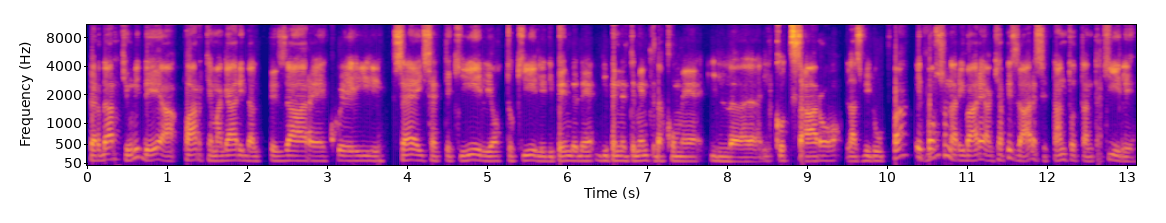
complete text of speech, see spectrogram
per darti un'idea, parte magari dal pesare quei 6-7 kg, 8 kg, dipende de, dipendentemente da come il, il, cozzaro la sviluppa, e mm. possono arrivare anche a pesare 70-80 kg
